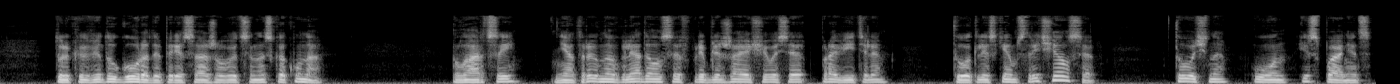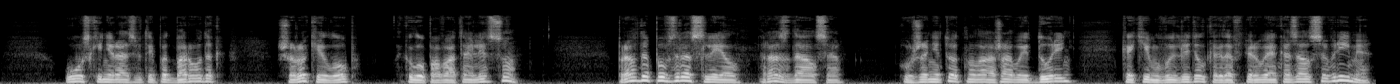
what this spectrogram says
только в виду города пересаживаются на скакуна. Ларций неотрывно вглядывался в приближающегося правителя. Тот ли с кем встречался? Точно, он, испанец. Узкий неразвитый подбородок, широкий лоб, глуповатое лицо. Правда, повзрослел, раздался. Уже не тот моложавый дурень, каким выглядел, когда впервые оказался в Риме.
